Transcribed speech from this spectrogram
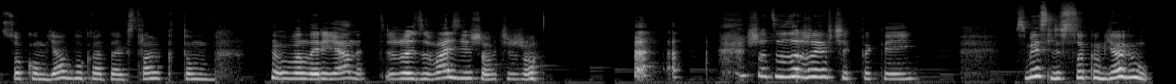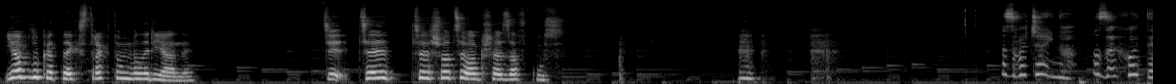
Соком яблука та екстрактом валеріани. Ти щось з вазі йшов чи що? Що це за живчик такий? В смислі, з соком яблука та екстрактом валеріани. Це, це, це що це взагалі за вкус? Звичайно, заходьте,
